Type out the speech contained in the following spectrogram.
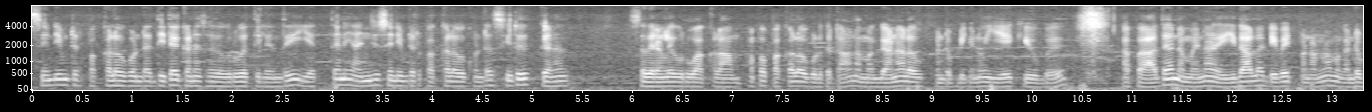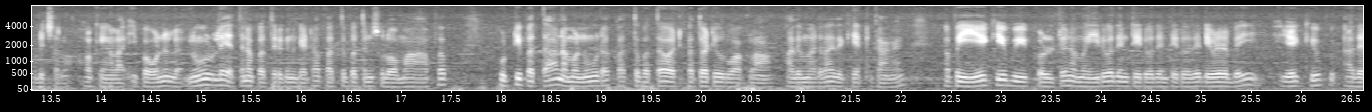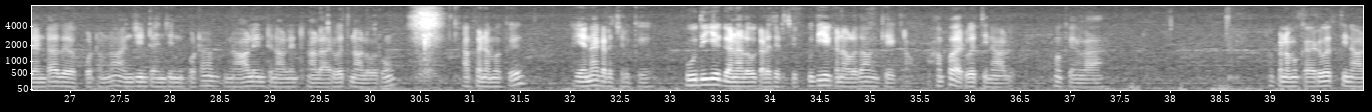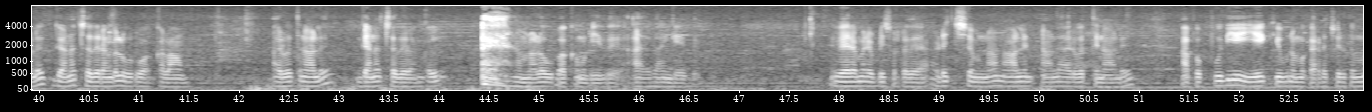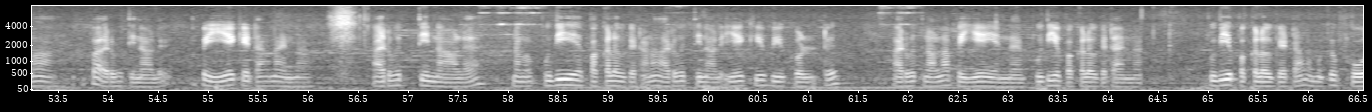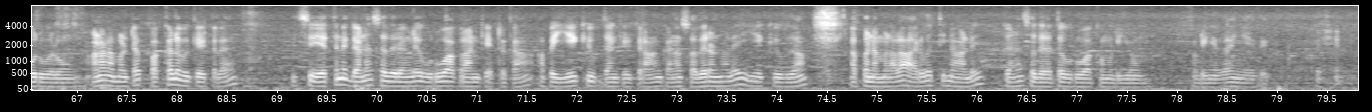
Centimetre பக்களவு கொண்ட திட கனசதுர உருவத்திலிருந்து எத்தனை அஞ்சு சென்டிமீட்டர் பக்களவு கொண்ட சிறு கன சதுரங்களை உருவாக்கலாம். அப்போ பக்களவு கொடுத்துட்டா நம்ம கன அளவு கண்டுபிடிக்கணும் ஏ கியூபு அப்போ அதை நம்ம என்ன இதால் டிவைட் பண்ணோம்னா நம்ம கண்டுபிடிச்சிடலாம். ஓகேங்களா இப்போ ஒன்றும் இல்லை. நூறில் எத்தனை பத்து இருக்குன்னு கேட்டால் பத்து பத்துன்னு சொல்லுவோமா? அப்போ குட்டி பத்தா நம்ம நூறை பத்து பத்தா வாட்டி பத்து வாட்டி உருவாக்கலாம். அது மாதிரி தான் இதை கேட்டிருக்காங்க. அப்போ ஏ கியூப் ஈக்குவல் டு நம்ம இருபது இன்ட்டு இருபது இன்ட்டு இருபது டிவைட் பை ஏ கியூப் அது ரெண்டாவது போட்டோம்னா அஞ்சு இன்ட்டு அஞ்சுன்னு போட்டால் நமக்கு நாலு இன்ட்டு நாலு இன்ட்டு நாலு அறுபத்தி நாலு வரும். அப்போ நமக்கு என்ன கிடச்சிருக்கு? புதிய கன அளவு கிடச்சிருச்சு. புதிய கன அளவு தான் அவன் கேட்குறான் அப்போ அறுபத்தி நாலு ஓகேங்களா? அப்போ நமக்கு அறுபத்தி நாலு கனச்சதுரங்கள் உருவாக்கலாம். அறுபத்தி நாலு கனச்சதுரங்கள் நம்மளால் உருவாக்க முடியுது. அதுதான் இங்கே இது. வேறு மாதிரி எப்படி சொல்கிறது அடித்தோம்னா நாலு நாலு அறுபத்தி நாலு அப்போ புதிய ஏ கியூப் நமக்கு கிடச்சிருதுமா அப்போ அறுபத்தி நாலு இப்போ ஏ கேட்டாங்கன்னா என்ன? அறுபத்தி நாலை நம்ம புதிய பக்களவு கேட்டாங்கன்னா அறுபத்தி நாலு ஏ கியூப் ஈக்குவல் டு அறுபத்தி நாலுனா அப்போ ஏ என்ன? புதிய பக்களவு கேட்டால் என்ன? புதிய பக்களவு கேட்டால் நமக்கு ஃபோர் வரும். ஆனால் நம்மள்ட்ட பக்களவு கேட்கல சரி, எத்தனை கனசதுரங்களை உருவாக்கலான்னு கேட்டிருக்கான். அப்போ ஏ கியூப் தான் கேட்குறான் கனசதுரனாலே ஏ கியூப் தான். அப்போ நம்மளால் அறுபத்தி நாலு கனசதுரத்தை உருவாக்க முடியும். அப்படிங்கிறது தான் இங்கே இது. கொஷின்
